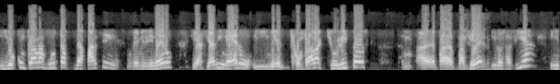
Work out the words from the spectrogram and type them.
yo compraba fruta de aparte de mi dinero y hacía dinero y compraba churritos para hacer y los hacía y,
